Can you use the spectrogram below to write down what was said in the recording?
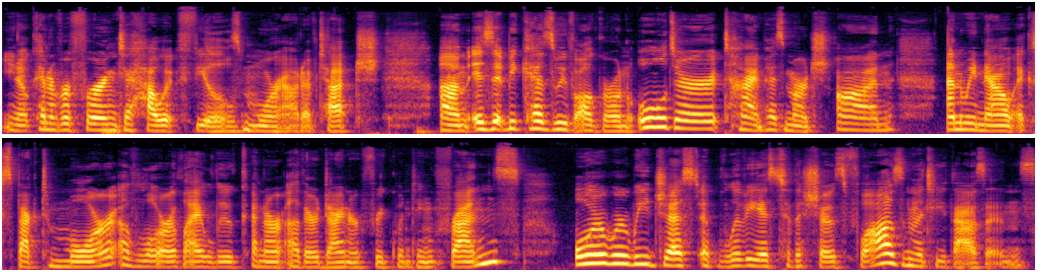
you know, kind of referring to how it feels more out of touch. Um, is it because we've all grown older, time has marched on, and we now expect more of Lorelai, Luke, and our other diner frequenting friends? Or were we just oblivious to the show's flaws in the 2000s,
